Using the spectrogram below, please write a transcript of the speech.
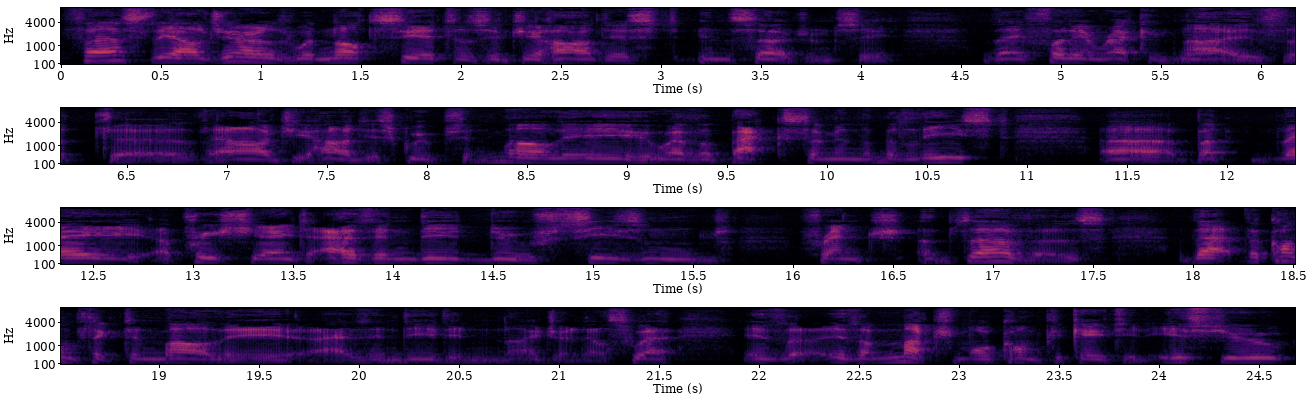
First, the Algerians would not see it as a jihadist insurgency. They fully recognize that uh, there are jihadist groups in Mali, whoever backs them in the Middle East, uh, but they appreciate, as indeed do seasoned French observers, that the conflict in Mali, as indeed in Niger and elsewhere, is a, is a much more complicated issue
